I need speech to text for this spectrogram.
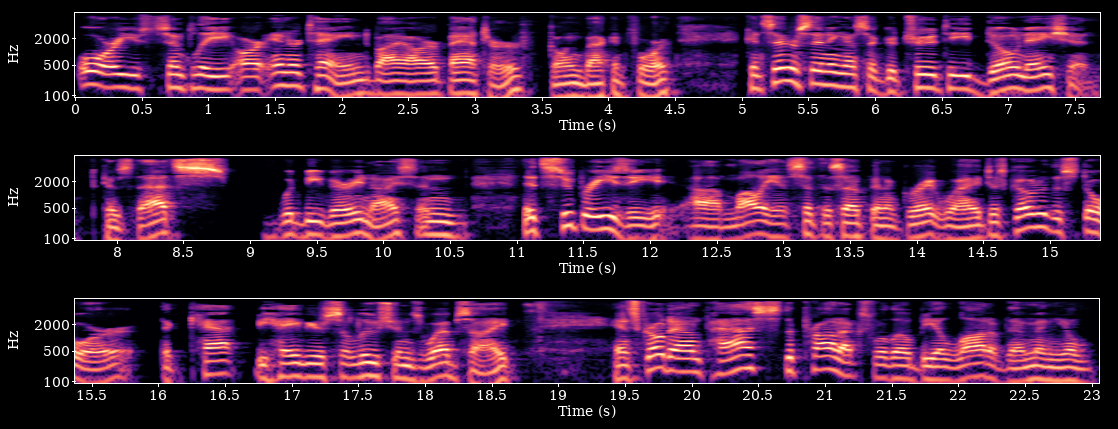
or you simply are entertained by our banter going back and forth, consider sending us a gratuity donation because that's would be very nice and it's super easy. Uh, Molly has set this up in a great way. Just go to the store, the Cat Behavior Solutions website, and scroll down past the products. Well, there'll be a lot of them, and you'll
